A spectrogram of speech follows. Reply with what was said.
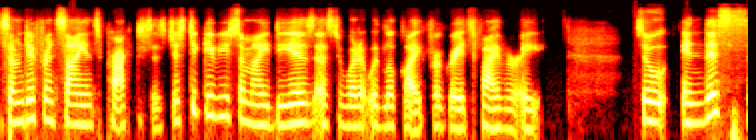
some different science practices, just to give you some ideas as to what it would look like for grades five or eight. So in this,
